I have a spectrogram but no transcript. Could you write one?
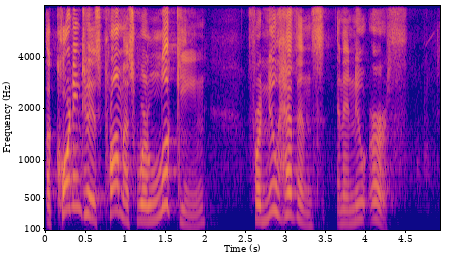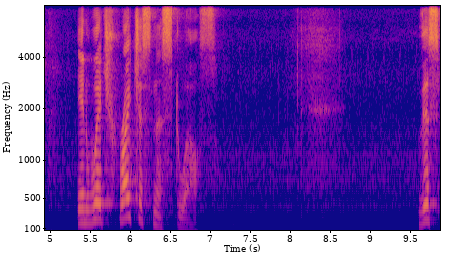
According to his promise, we're looking for new heavens and a new earth in which righteousness dwells. This,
